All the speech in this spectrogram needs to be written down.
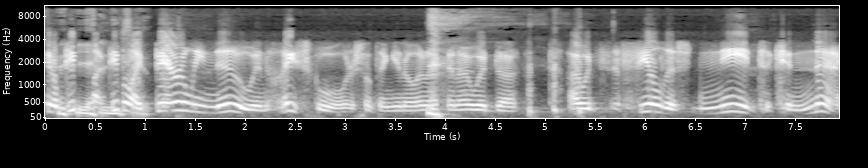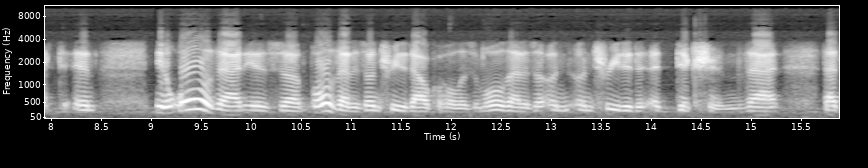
you know, people Yeah, people I barely knew in high school or something. You know, and I, and I would uh, I would feel this need to connect, and you know, all of that is uh, all of that is untreated alcoholism. All of that is un- untreated addiction. That that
